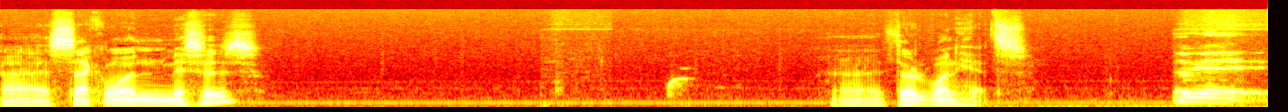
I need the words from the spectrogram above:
Uh, second one misses. Uh, third one hits. Okay.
